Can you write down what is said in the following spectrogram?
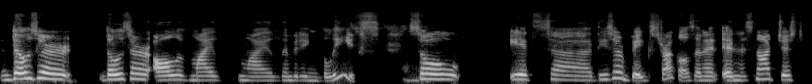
those are those are all of my my limiting beliefs. So it's uh these are big struggles and it and it's not just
